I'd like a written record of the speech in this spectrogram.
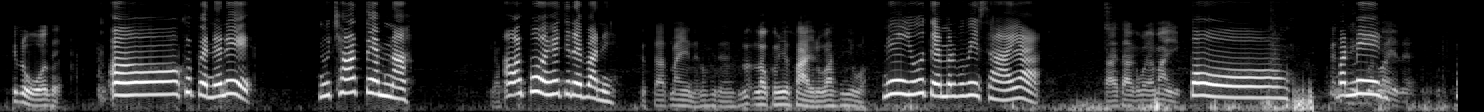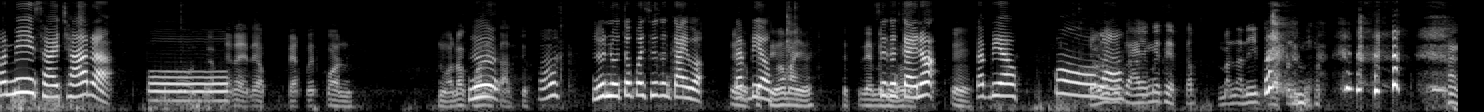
แล้วกิโลเถอะ อ๋อคือเป็นอันนี่หนูชาร์จเต็มน่ะครับ เอาไอ้โป้ยเฮ็ดจะได้บัดนี่กระตัดไม้เนี่ยต้องเฮ็ดจังได๋เราก็มีไฟอยู่หรือว่าที่อยู่บ่มีอยู่แต่มันบ่มีสายอะ สายสายก็บ่ได้มาอีกโป มันมีไว้เลยมันมีสายชาร์จอะ โป เกือบจะได้แล้วแปดเบิดก่อนหนวดเราหรืก็อได้ตัดอยู่อ๋อหรือหนูต้องไปซื้อกันไกลบ่ออแป๊บเดียวไปซื้อมาใหม่ไหมไปเรียไปซื้อกันไกลเนาะเออแป๊บเดียว โป้เดี๋ยวเราล่ะลูกกายยังไม่เสร็จครับ มันอันนี้มันหมดข้าง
